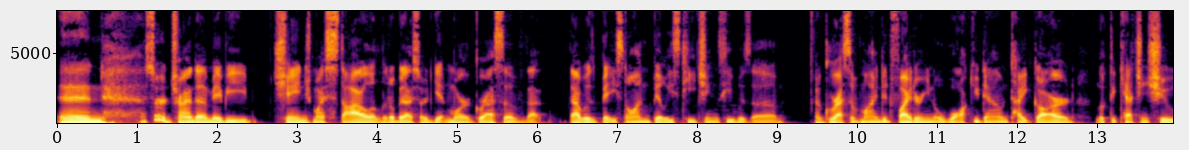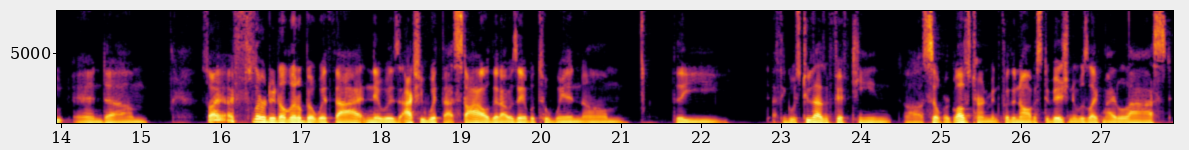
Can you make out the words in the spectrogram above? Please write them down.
and I started trying to maybe change my style a little bit. I started getting more aggressive. That that was based on Billy's teachings. He was a aggressive minded fighter. You know, walk you down, tight guard, look to catch and shoot, and um, so I, I flirted a little bit with that, and it was actually with that style that I was able to win um, the I think it was 2015 uh, Silver Gloves tournament for the novice division. It was like my last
